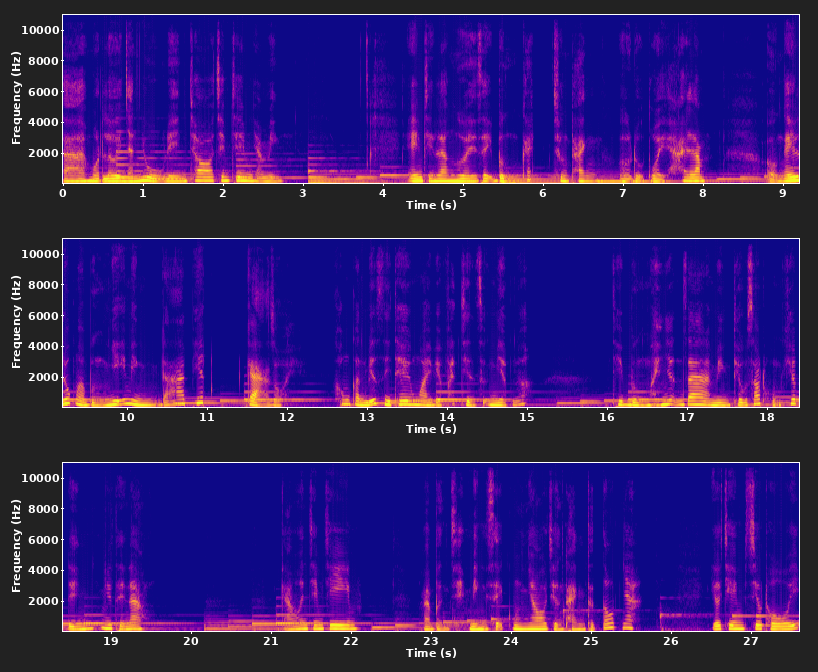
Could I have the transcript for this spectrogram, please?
là một lời nhắn nhủ đến cho chem chem nhà mình. Em chính là người dạy bừng cách trưởng thành ở độ tuổi 25 Ở ngay lúc mà bừng nghĩ mình đã biết cả rồi, Không cần biết gì thêm ngoài việc phát triển sự nghiệp nữa, Thì bừng mới nhận ra là mình thiếu sót khủng khiếp đến như thế nào. Cảm ơn Chim Chim và Bửng mình sẽ cùng nhau trưởng thành thật tốt nha. Yêu Chim siêu thối.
